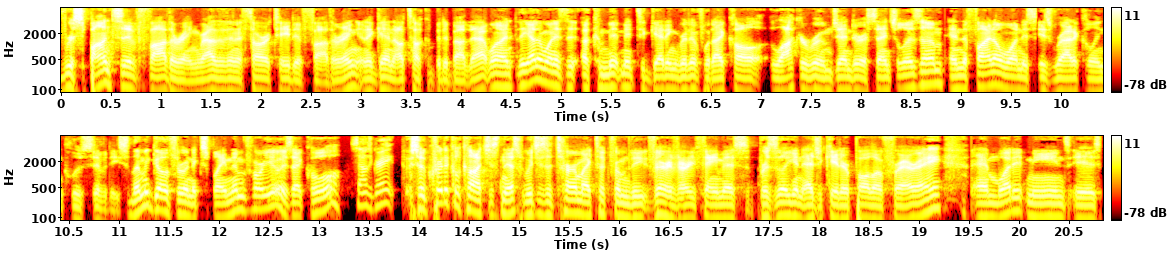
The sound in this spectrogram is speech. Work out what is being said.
responsive fathering rather than authoritative fathering. And again, I'll talk a bit about that one. The other one is a commitment to getting rid of what I call locker room gender essentialism. And the final one is, is radical inclusivity. So let me go through and explain them for you. Is that cool? Sounds great. So critical consciousness, which is a term I took from the very, very famous Brazilian educator Paulo Freire. And what it means is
